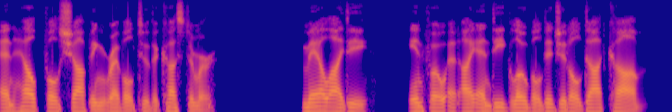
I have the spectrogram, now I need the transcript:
and helpful shopping revel to the customer. Mail ID info at indglobaldigital.com.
